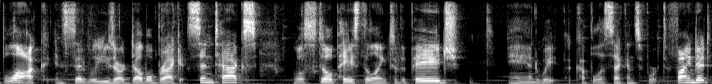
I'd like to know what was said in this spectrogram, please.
block, instead we'll use our double bracket syntax. We'll still paste the link to the page and wait a couple of seconds for it to find it.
